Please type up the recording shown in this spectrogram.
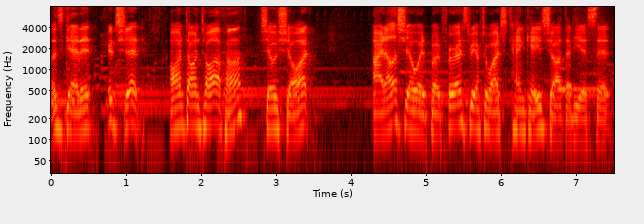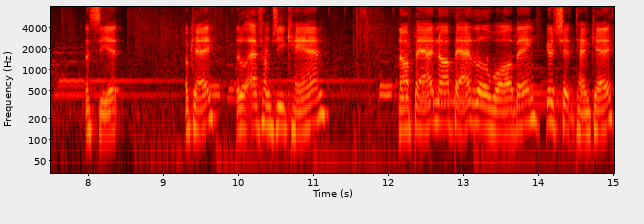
Let's get it. Good shit. Haunt on top, huh? Show shot. Alright, I'll show it, but first we have to watch 10K's shot that he has hit. Let's see it. Okay, little FMG can. Not bad, not bad. Little wall bang. Good shit, 10K.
